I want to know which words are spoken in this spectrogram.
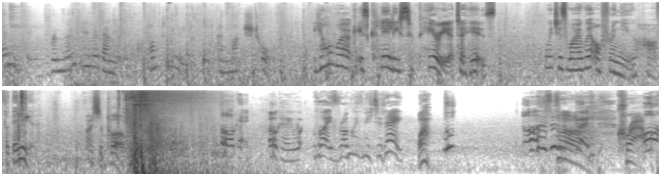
anything remotely resembling quantum leap and much talk. Your work is clearly superior to his, which is why we're offering you half a billion. I suppose. Okay, okay, wh- what is wrong with me today? Wow. Oh, this is not Ugh, good. Crap. Oh.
